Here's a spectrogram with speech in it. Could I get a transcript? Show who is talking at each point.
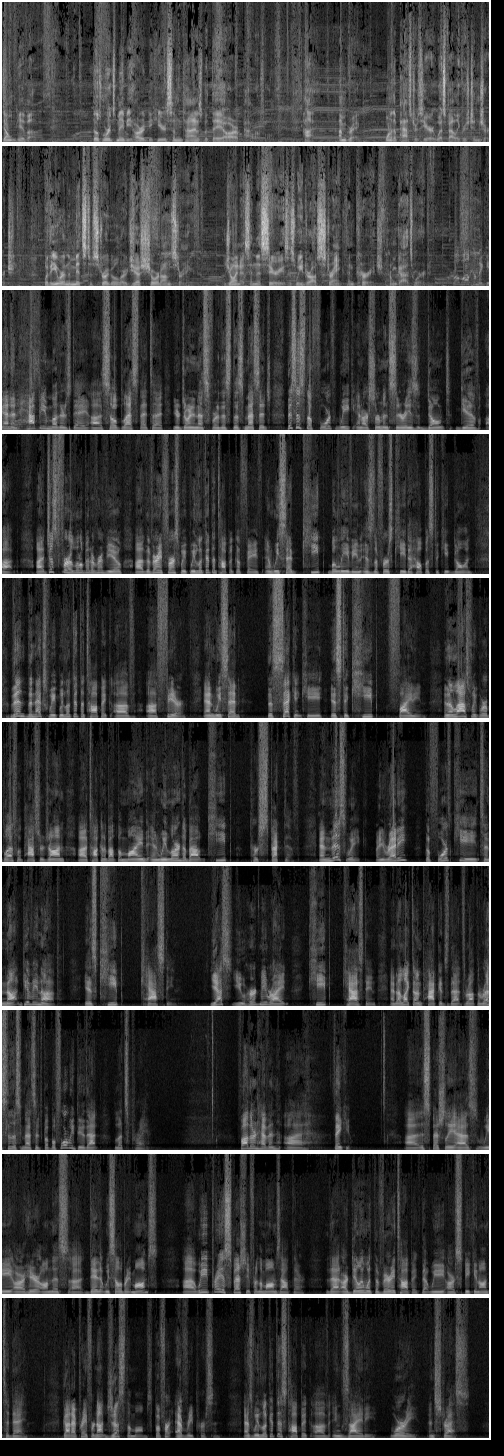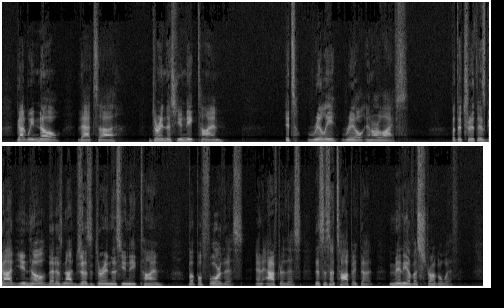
Speaker 1: Don't give up. Those words may be hard to hear sometimes, but they are powerful. Hi, I'm Greg, one of the pastors here at West Valley Christian Church. Whether you are in the midst of struggle or just short on strength, join us in this series as we draw strength and courage from God's Word.
Speaker 2: Well, welcome again and happy Mother's Day. Uh, so blessed that uh, you're joining us for this, this message. This is the fourth week in our sermon series, Don't Give Up. Uh, just for a little bit of review, uh, the very first week we looked at the topic of faith and we said keep believing is the first key to help us to keep going. Then the next week we looked at the topic of uh, fear and we said the second key is to keep fighting. And then last week we were blessed with Pastor John uh, talking about the mind and we learned about keep perspective. And this week, are you ready? The fourth key to not giving up is keep casting. Yes, you heard me right. Keep casting. And I'd like to unpackage that throughout the rest of this message. But before we do that, let's pray. Father in heaven, uh, thank you. Uh, especially as we are here on this uh, day that we celebrate moms. Uh, we pray especially for the moms out there that are dealing with the very topic that we are speaking on today. God, I pray for not just the moms, but for every person as we look at this topic of anxiety, worry, and stress. God, we know that uh, during this unique time, it's really real in our lives. But the truth is, God, you know that is not just during this unique time, but before this and after this. This is a topic that many of us struggle with.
